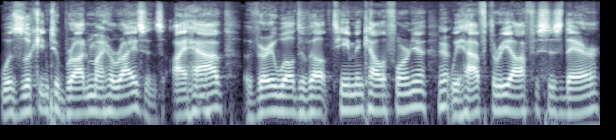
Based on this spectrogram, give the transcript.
was looking to broaden my horizons. I have a very well developed team in California. Yep. We have three offices there.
